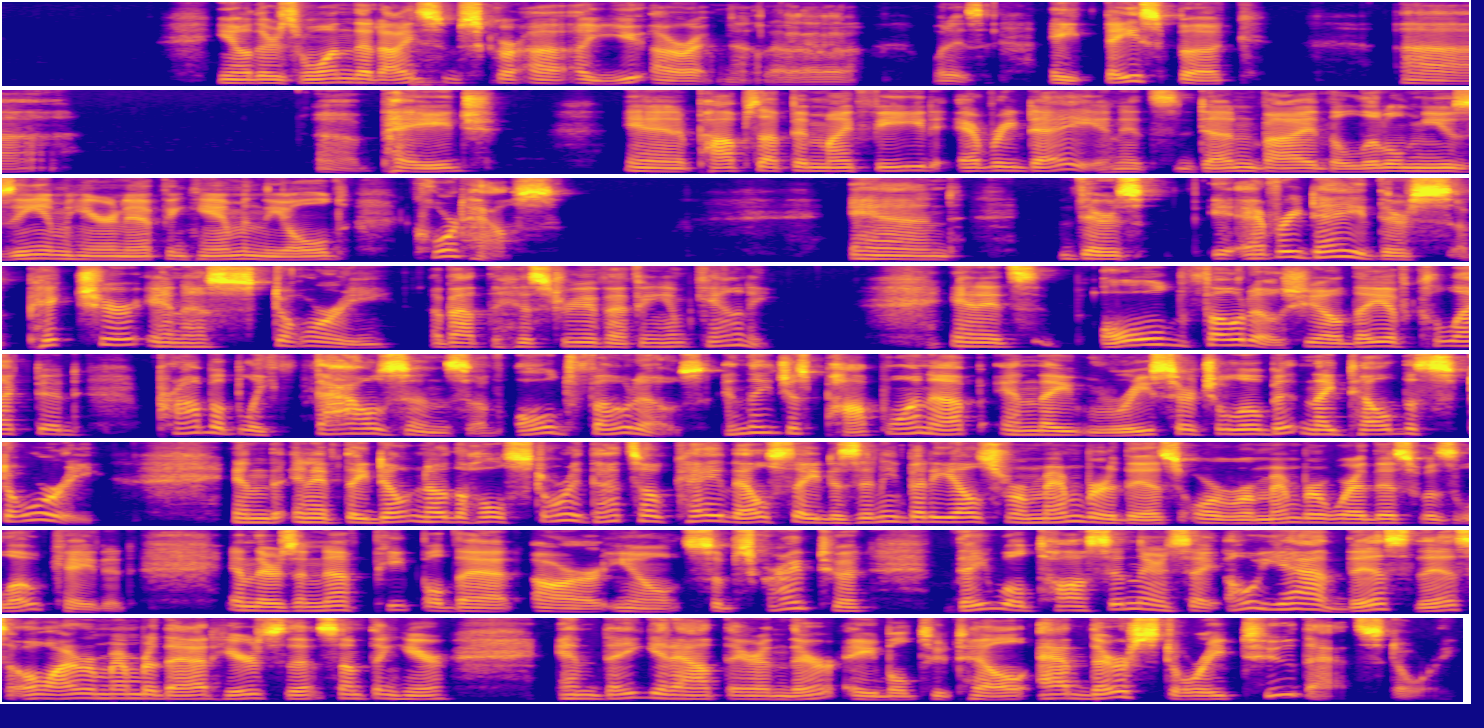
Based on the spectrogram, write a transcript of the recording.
You know, there's one that I subscribe uh, a or no, uh, what is it? a Facebook uh, uh, page, and it pops up in my feed every day, and it's done by the little museum here in Effingham in the old courthouse. And there's every day there's a picture and a story about the history of Effingham County and it's old photos. You know, they have collected probably thousands of old photos and they just pop one up and they research a little bit and they tell the story. And, and if they don't know the whole story, that's okay. They'll say, Does anybody else remember this or remember where this was located? And there's enough people that are, you know, subscribed to it. They will toss in there and say, Oh, yeah, this, this. Oh, I remember that. Here's that, something here. And they get out there and they're able to tell, add their story to that story.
